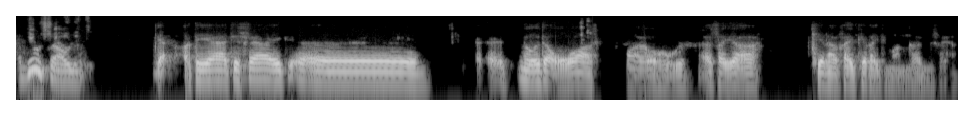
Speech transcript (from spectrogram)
Og det er jo sørgeligt. Ja, og det er desværre ikke øh, noget, der overrasker mig overhovedet. Altså, jeg kender rigtig, rigtig mange gange sager.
